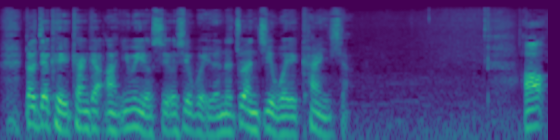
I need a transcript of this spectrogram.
大家可以看看啊，因为有时有些伟人的传记，我也看一下。好，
